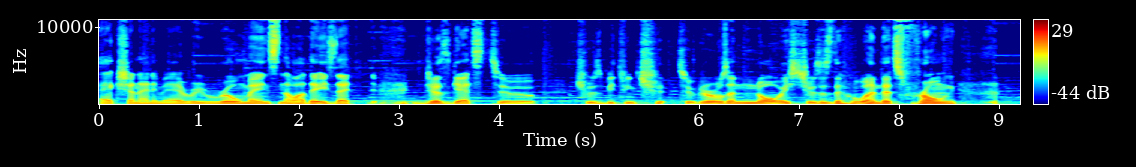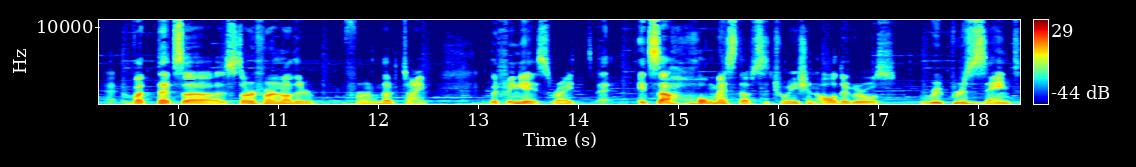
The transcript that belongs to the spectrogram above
action anime, every romance nowadays that just gets to choose between two girls and always chooses the one that's wrong. But that's a story for another for another time. The thing is, right? It's a whole messed up situation. All the girls represent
